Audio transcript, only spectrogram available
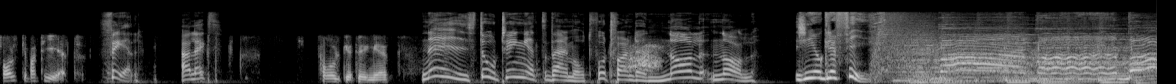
Folkepartiet. Fel. Alex? Folketinget. Nej, Stortinget däremot. Fortfarande 0-0. Geografi. Åh,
